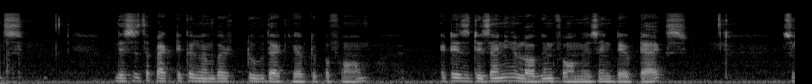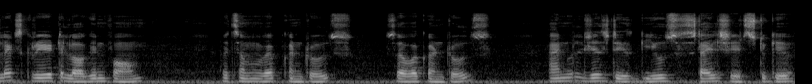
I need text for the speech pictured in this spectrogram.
friends this is the practical number 2 that we have to perform. It is designing a login form using div tags. So let's create a login form with some web controls server controls and we'll just use style sheets to give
